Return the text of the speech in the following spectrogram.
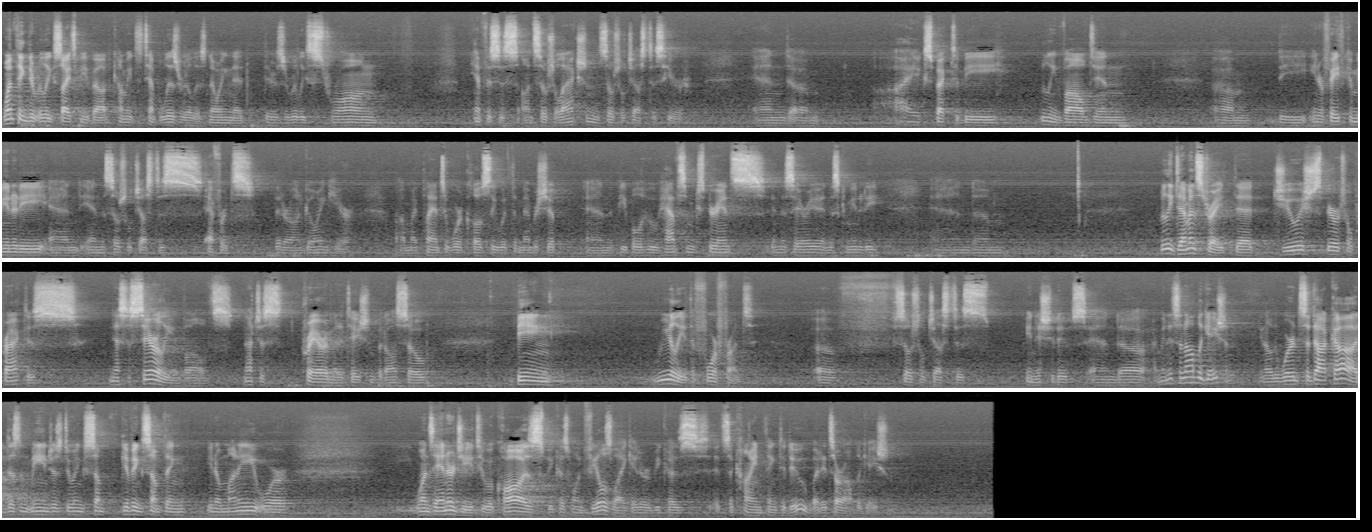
one thing that really excites me about coming to Temple Israel is knowing that there's a really strong emphasis on social action and social justice here. And um, I expect to be really involved in um, the interfaith community and in the social justice efforts that are ongoing here. Um, I plan to work closely with the membership and the people who have some experience in this area, in this community, and um, really demonstrate that Jewish spiritual practice necessarily involves not just prayer and meditation, but also being really at the forefront of social justice initiatives. And uh, I mean, it's an obligation. You know, the word tzedakah doesn't mean just doing some, giving something, you know, money or one's energy to a cause because one feels like it or because it's a kind thing to do, but it's our obligation.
